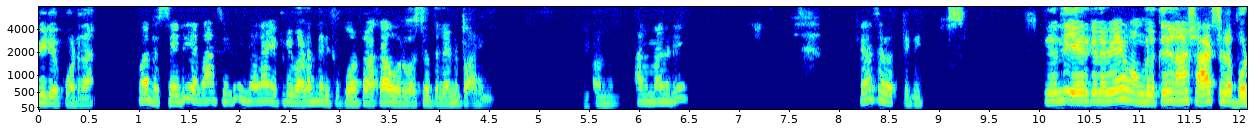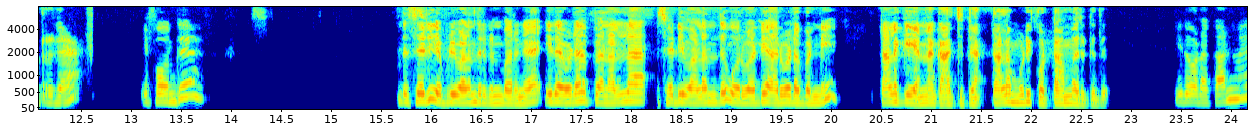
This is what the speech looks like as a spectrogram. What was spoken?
வீடியோ போடுறேன். இப்போ அந்த செடியை தான் செடி இதெல்லாம் எப்படி வளர்ந்துருக்கு போட்டாக்கா ஒரு வருஷத்துலன்னு பாருங்க. அது மாதிரி. கேசவர்த்தினி இது வந்து ஏற்கனவே உங்களுக்கு நான் ஷார்ட்ஸில் போட்டிருக்கேன். இப்போ வந்து இந்த செடி எப்படி வளர்ந்துருக்குன்னு பாருங்கள் இதை விட இப்போ நல்லா செடி வளர்ந்து ஒரு வாட்டி அறுவடை பண்ணி தலைக்கு எண்ணெய் காய்ச்சிட்டேன். தலை முடி கொட்டாமல் இருக்குது. இதோட கண்ணு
